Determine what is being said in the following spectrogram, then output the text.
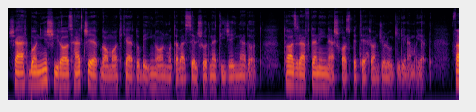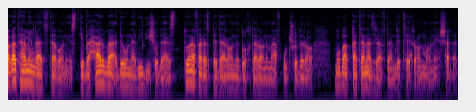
شهربانی شیراز هرچه اقدامات کرد و به این آن متوسل شد نتیجه ای نداد تا از رفتن این اشخاص به تهران جلوگیری نماید. فقط همینقدر توانست که به هر وعده و نویدی شده است دو نفر از پدران دختران مفقود شده را موقتا از رفتن به تهران مانع شود.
